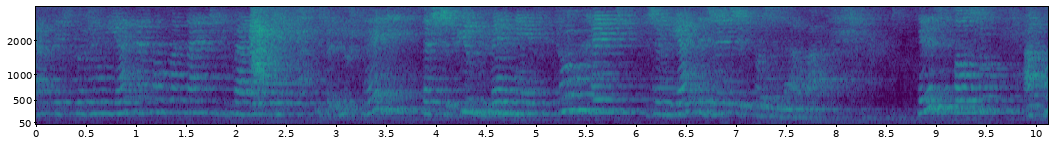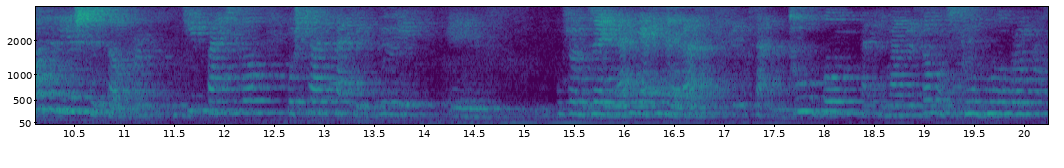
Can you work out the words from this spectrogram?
artystką, że ja tak mogła tańczyć w to już wtedy zaszczepiły we mnie tą chęć, żebym ja te rzeczy poznała. W ten sposób, a potem jeszcze co? Ci Państwo puszczali takie, były y, urządzenia, jak teraz, taką tubą, taki magnetofon z tubą, gram-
